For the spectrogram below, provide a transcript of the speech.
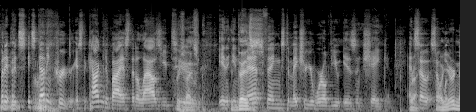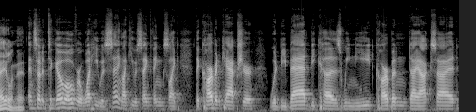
But it, but it's it's Dunning Kruger. It's the cognitive bias that allows you to Precisely. in, invent things to make sure your worldview isn't shaken. And Right. so so oh, what- you're nailing it. and so to, to go over what he was saying, like he was saying things like the carbon capture would be bad because we need carbon dioxide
